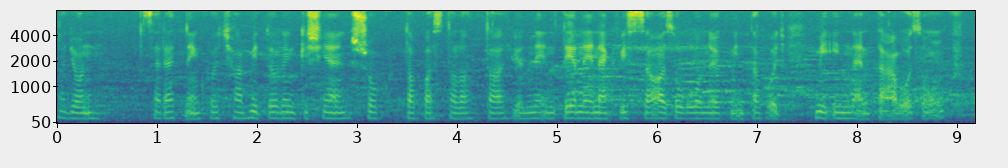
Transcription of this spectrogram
nagyon szeretnénk, hogyha mi tőlünk is ilyen sok tapasztalattal jönnének, térnének vissza az óvónők, mint ahogy mi innen távozunk.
